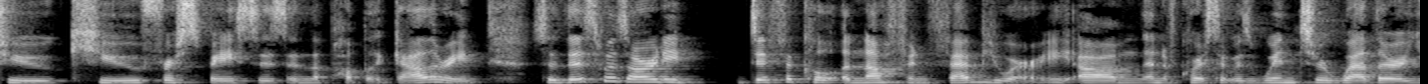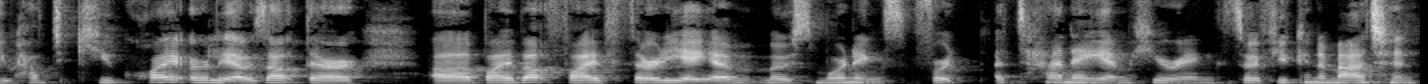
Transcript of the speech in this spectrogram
to queue for spaces in the public gallery. So this was already difficult enough in February. Um, and of course, it was winter weather. You have to queue quite early. I was out there uh, by about 5.30 a.m. most mornings for a 10 a.m. hearing. So if you can imagine,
